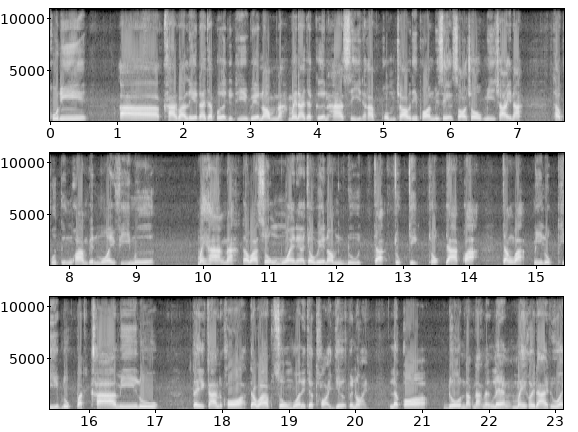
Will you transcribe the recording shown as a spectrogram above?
คู่นี้คาดว่าเลทน่าจะเปิดอยู่ที่เวนอมนะ ไม่น่าจะเกิน 54 นะครับ ผมชอบที่พรพิเศษสอโชคมีชัยนะ ถ้าพูดถึงความเป็นมวยฝีมือ ไม่ห่างนะ แต่ว่าทรงมวยเนี่ยเจ้าเวนอมดูจะจุกจิกชกยากกว่า จังหวะมีลูกถีบ ลูกปัดขา มีลูกเตะก้านคอ แต่ว่าทรงมวยเนี่ยจะถอยเยอะไปหน่อย แล้วก็โดนหนักๆแรงๆ ไม่ค่อยได้ด้วย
